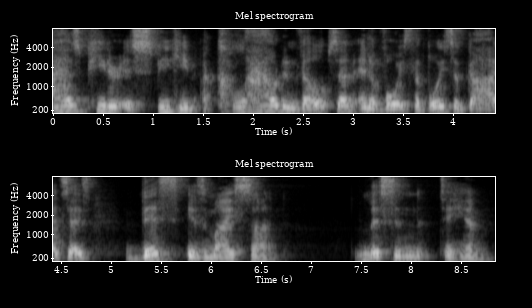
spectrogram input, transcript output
as Peter is speaking, a cloud envelops them and a voice, the voice of God says, This is my son. Listen to him.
